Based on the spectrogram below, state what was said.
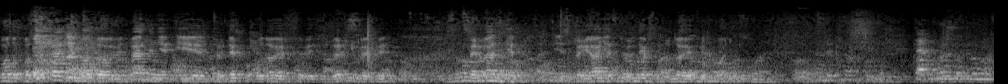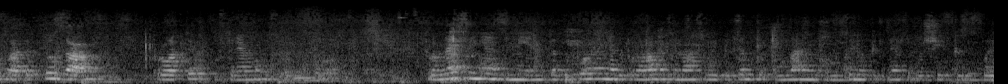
водопостачання, водовідведення і твердих побудових перевезення і зберігання твердих побудових відходів. Так, прошу проголосувати. Хто за, проти, утримались одноголосно. Про внесення змін та доповнення до програми фінансової підтримки комунального комісійного підприємства Борщівської міської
